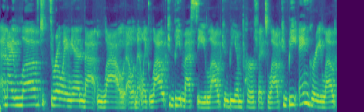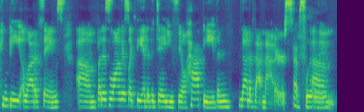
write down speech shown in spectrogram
and I loved throwing in that loud element. Like loud can be messy, loud can be imperfect, loud can be angry, loud can be a lot of things. Um, but as long as like the end of the day you feel happy, then none of that matters. Absolutely. Um,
